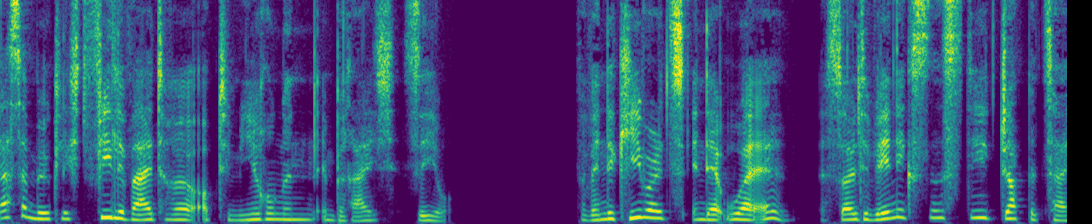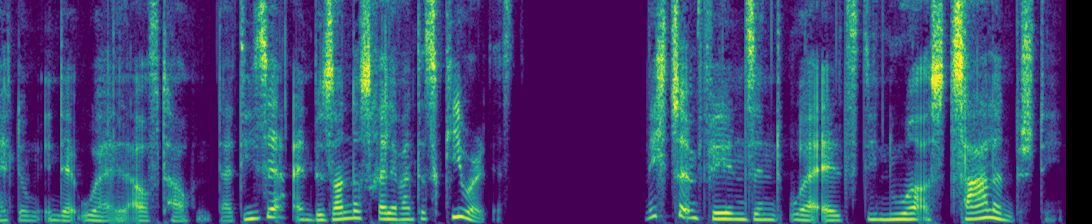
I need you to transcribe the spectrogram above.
Das ermöglicht viele weitere Optimierungen im Bereich SEO. Verwende Keywords in der URL. Es sollte wenigstens die Jobbezeichnung in der URL auftauchen, da diese ein besonders relevantes Keyword ist. Nicht zu empfehlen sind URLs, die nur aus Zahlen bestehen.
